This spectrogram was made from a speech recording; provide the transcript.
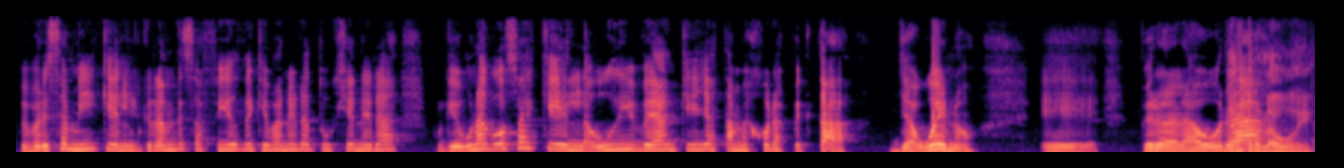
me parece a mí que el gran desafío es de qué manera tú generas, porque una cosa es que en la UDI vean que ella está mejor aspectada. Ya bueno. Eh, pero a la hora... Dentro de la UDI.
